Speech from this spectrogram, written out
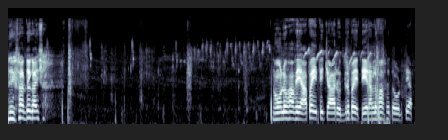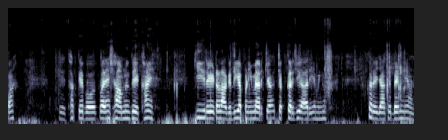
ਦੇਖ ਸਕਦੇ ਗਾਇਸ ਨੌ ਲਿਫਾਫੇ ਆ ਪਏ ਤੇ ਚਾਰ ਉਧਰ ਪਏ 13 ਲਿਫਾਫੇ ਤੋੜਤੇ ਆਪਾਂ। ਤੇ ਥੱਕੇ ਬਹੁਤ ਪਏ ਆ। ਸ਼ਾਮ ਨੂੰ ਦੇਖਾਂਗੇ। ਕੀ ਰੇਟ ਲੱਗਦੀ ਆਪਣੀ ਮਿਰਚ? ਚੱਕਰ ਜੀ ਆ ਰਹੀ ਹੈ ਮੈਨੂੰ। ਘਰੇ ਜਾ ਕੇ ਬਹਿਨੇ ਹੁਣ।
